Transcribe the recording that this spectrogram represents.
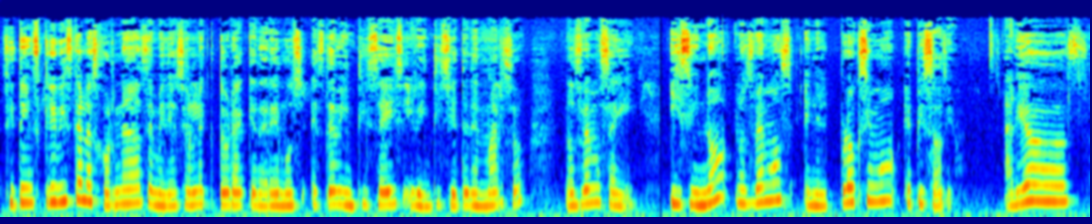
Si te inscribiste a las jornadas de mediación lectora que daremos este 26 y 27 de marzo, nos vemos ahí. Y si no, nos vemos en el próximo episodio. Adiós.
